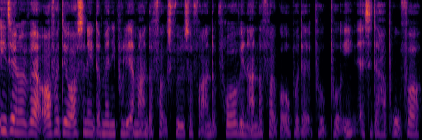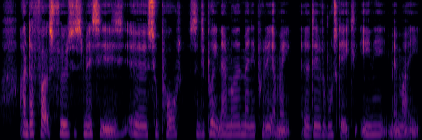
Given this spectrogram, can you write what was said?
en ting med at være offer, det er jo også sådan en, der manipulerer med andre folks følelser, for andre, prøver at vinde andre folk over på, der, på, på en... Altså, der har brug for andre folks følelsesmæssige øh, support, så de på en eller anden måde manipulerer mig en. Eller det er du måske ikke enig med mig i.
